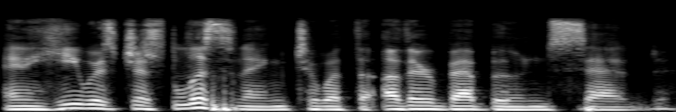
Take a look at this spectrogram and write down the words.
and he was just listening to what the other baboons said.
